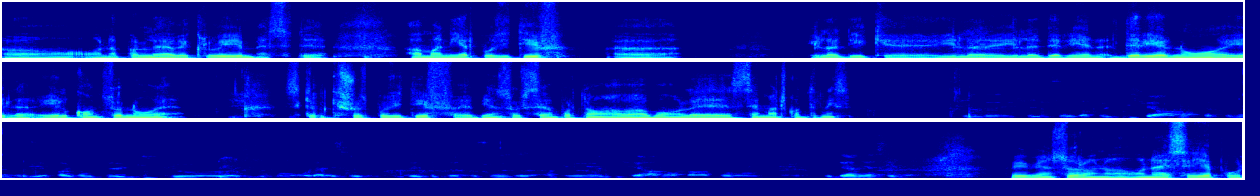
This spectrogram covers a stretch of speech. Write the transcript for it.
on a parlé avec lui, mais c'était en manière positive. Euh, il a dit qu'il il est derrière, derrière nous, il, il compte sur nous. et C'est quelque chose de positif. Et bien sûr, c'est important avant les, ces matchs contre Nice. Vous avez fait des choses un peu différemment cette semaine Il y a par exemple deux huis clos. Voilà, est-ce que vous avez fait d'autres choses un peu différemment par rapport aux, aux dernières semaines Oui, bien sûr, on a, on a essayé pour.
